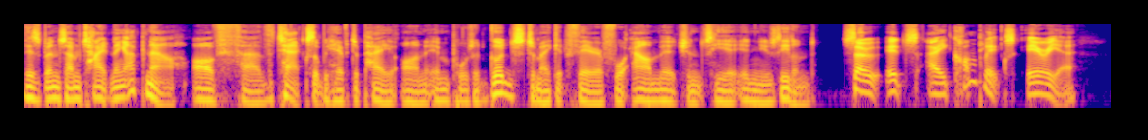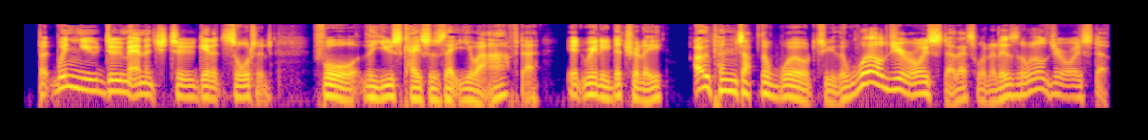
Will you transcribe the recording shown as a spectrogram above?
there's been some tightening up now of uh, the tax that we have to pay on imported goods to make it fair for our merchants here in New Zealand. So it's a complex area but when you do manage to get it sorted for the use cases that you are after, it really literally opens up the world to you. The world's your oyster. That's what it is. The world's your oyster.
